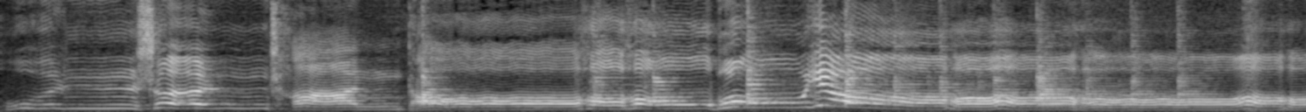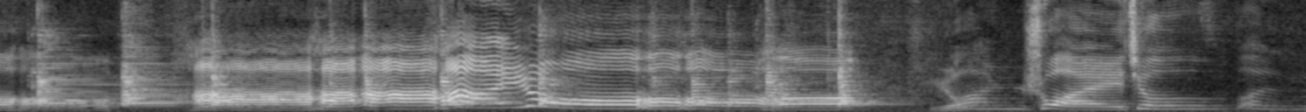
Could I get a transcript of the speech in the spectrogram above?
浑身颤抖不由，哎帅就问。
